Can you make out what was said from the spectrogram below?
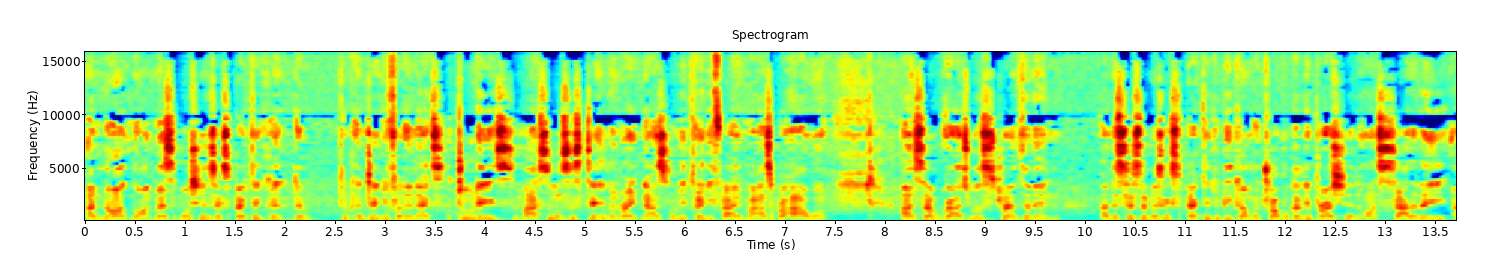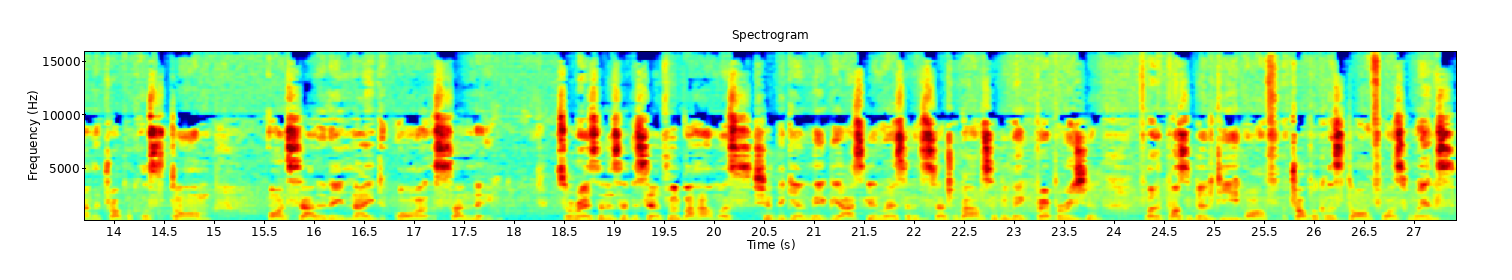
a north-northwest motion is expected to, to continue for the next two days. Maximum sustainment right now is only 35 miles per hour, and some gradual strengthening. And the system is expected to become a tropical depression on Saturday and a tropical storm on Saturday night or Sunday. So residents in the central Bahamas should begin maybe asking residents in central Bahamas to be make preparation for the possibility of tropical storm force winds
